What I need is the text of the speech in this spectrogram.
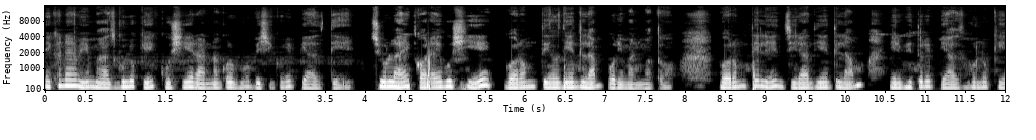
এখানে আমি মাছগুলোকে কষিয়ে রান্না করব বেশি করে পেঁয়াজ দিয়ে। চুলায় কড়াই বসিয়ে গরম তেল দিয়ে দিলাম পরিমাণ মতো। গরম তেলে জিরা দিয়ে দিলাম। এর ভিতরে পেঁয়াজগুলোকে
